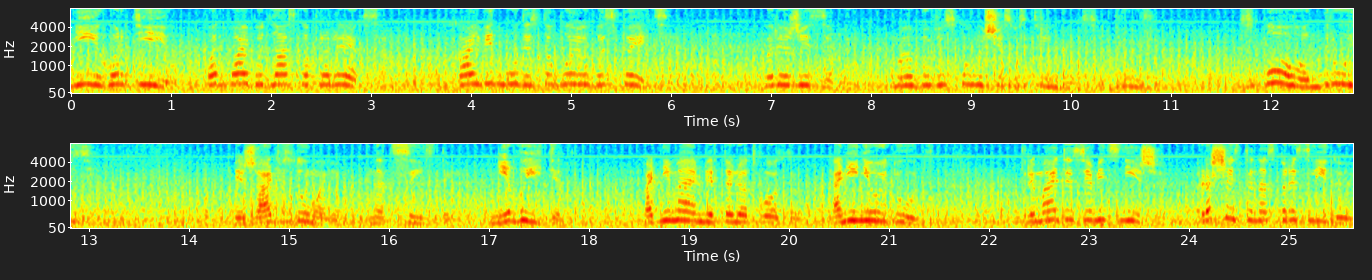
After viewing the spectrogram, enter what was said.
Ні, Гордію, подбай, будь ласка, про Рекса. Хай він буде з тобою у безпеці. Бережи себе. Ми обов'язково ще зустрінемося, друже. З Богом, друзі! Бежать вздумали, нацисты. Не выйдет. Поднимаем вертолет в воздух. Они не уйдут. Тримайтеся міцніше. Рашисти нас переслідують.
